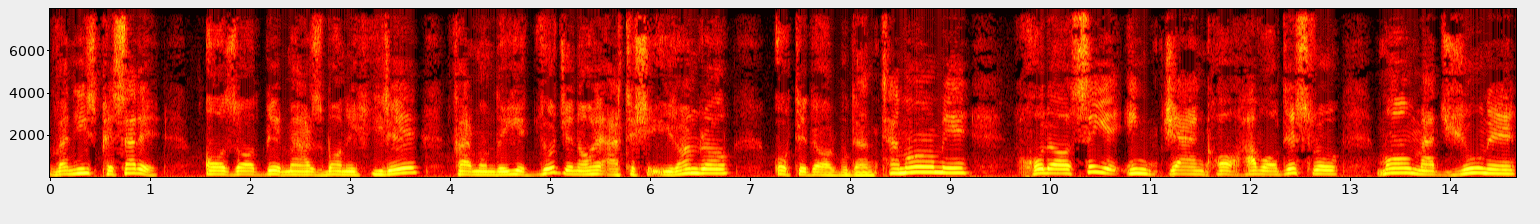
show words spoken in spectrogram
و نیز پسر آزاد به مرزبان هیره فرماندهی دو جناح ارتش ایران را عهدهدار بودند. تمام خلاصه این جنگ ها حوادث رو ما مدیون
